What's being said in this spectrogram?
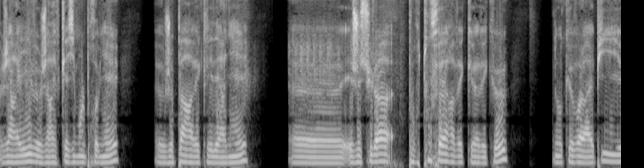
J'arrive, j'arrive quasiment le premier, je pars avec les derniers et je suis là pour tout faire avec avec eux. Donc voilà et puis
